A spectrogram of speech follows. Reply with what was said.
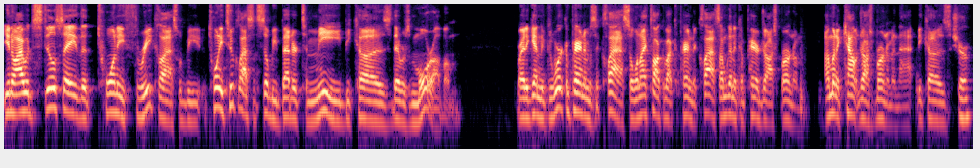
You know, I would still say the 23 class would be 22 class would still be better to me because there was more of them. Right. Again, we're comparing them as a class. So when I talk about comparing the class, I'm going to compare Josh Burnham. I'm going to count Josh Burnham in that because sure,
